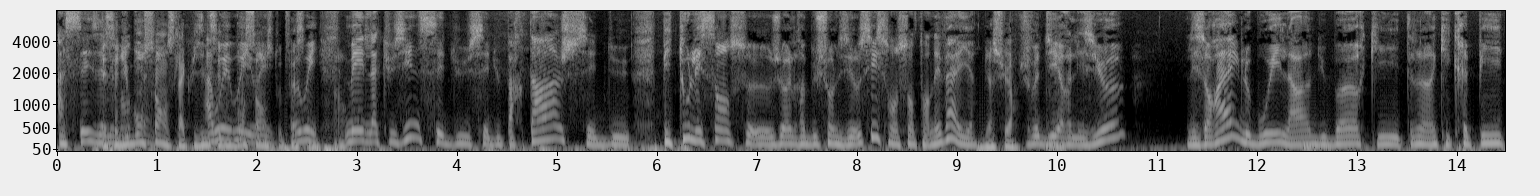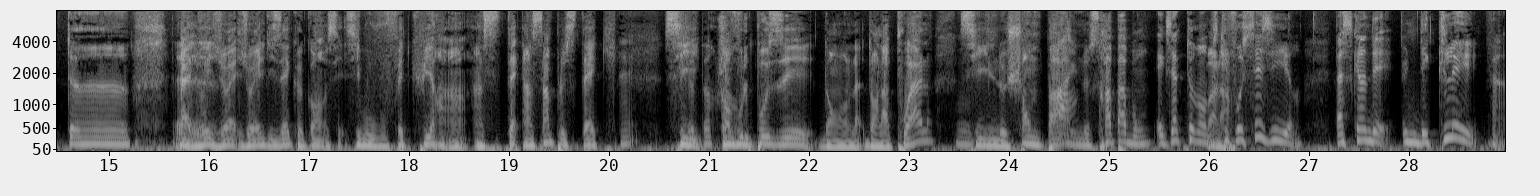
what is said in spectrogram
assez Et c'est du bon sens. La cuisine, Ah c'est oui, du bon oui, sens, oui. de toute façon. Oui, oui. Mais la cuisine, c'est du, c'est du partage, c'est du. Puis tous les sens, euh, Joël Rabuchon le disait aussi, sont, sont en éveil. Bien sûr. Je veux dire, les yeux, les oreilles, le bruit là du beurre qui qui crépite. euh, Bah, euh, oui, Joël, Joël disait que quand si vous vous faites cuire un, un, steak- un simple steak, Ouais. Si quand chante. vous le posez dans la, dans la poêle, s'il ne chante pas, Ah. il ne sera pas bon. Exactement, Voilà. parce qu'il faut saisir. Parce qu'une des, des clés, enfin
